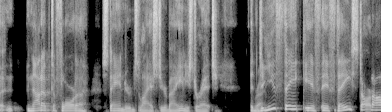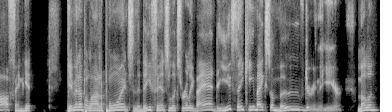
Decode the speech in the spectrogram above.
uh, not up to Florida standards last year by any stretch. Right. Do you think if if they start off and get giving up a lot of points and the defense looks really bad, do you think he makes a move during the year, Mullen?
